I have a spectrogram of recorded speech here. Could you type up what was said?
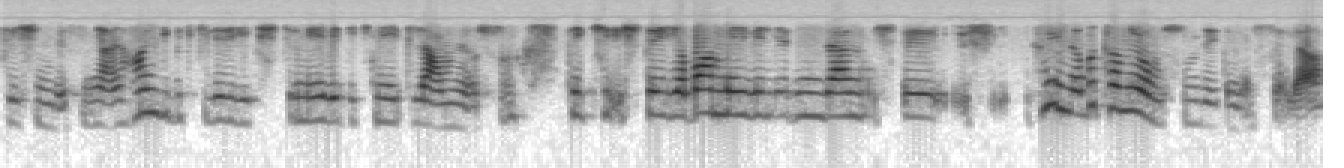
peşindesin? Yani hangi bitkileri yetiştirmeyi ve dikmeyi planlıyorsun? Peki işte yaban meyvelerinden işte hünnabı tanıyor musun dedi mesela.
